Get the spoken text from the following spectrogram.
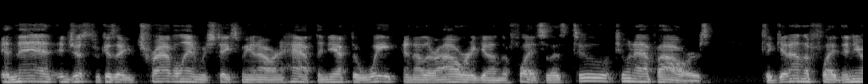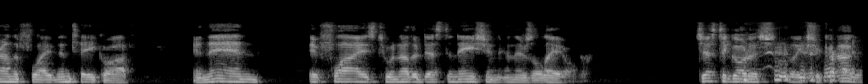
And then and just because I travel in, which takes me an hour and a half, then you have to wait another hour to get on the flight. So that's two, two and a half hours to get on the flight. Then you're on the flight, then take off. And then it flies to another destination and there's a layover just to go to like Chicago,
